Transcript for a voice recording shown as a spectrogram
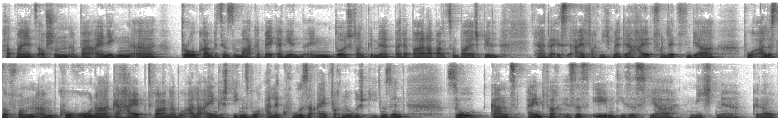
hat man jetzt auch schon bei einigen äh, Brokern bzw. Market Makern hier in, in, Deutschland gemerkt, bei der Baderbank zum Beispiel, ja, da ist einfach nicht mehr der Hype von letztem Jahr, wo alles noch von ähm, Corona gehypt war, wo alle eingestiegen sind, wo alle Kurse einfach nur gestiegen sind. So ganz einfach ist es eben dieses Jahr nicht mehr. Genau.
